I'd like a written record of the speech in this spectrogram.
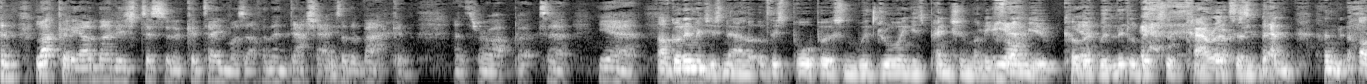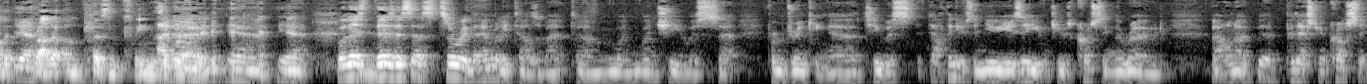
and luckily, I managed to sort of contain myself and then dash out to the back and, and throw up. But uh, yeah, I've got images now of this poor person withdrawing his pension money Yeah. from you, covered Yeah. with little bits of carrot and, and, and other Yeah. rather unpleasant things I know. yeah, yeah. Well, there's there's a, a story that Emily tells about um, when when she was uh, from drinking. Uh, she was, I think it was the New Year's Eve, and she was crossing the road. On a pedestrian crossing,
